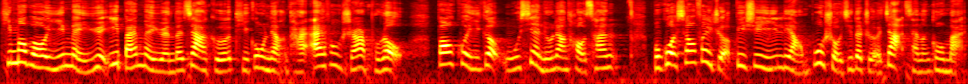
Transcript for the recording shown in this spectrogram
T-Mobile 以每月一百美元的价格提供两台 iPhone 12 Pro，包括一个无限流量套餐。不过，消费者必须以两部手机的折价才能购买。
